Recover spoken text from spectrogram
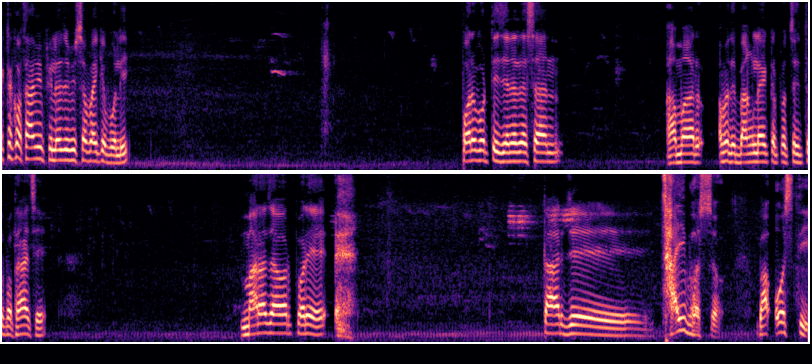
একটা কথা আমি ফিলোজফি সবাইকে বলি। পরবর্তী জেনারেশান আমার, আমাদের বাংলায় একটা প্রচলিত কথা আছে। মারা যাওয়ার পরে তার যে ছাই ভস্য বা অস্থি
